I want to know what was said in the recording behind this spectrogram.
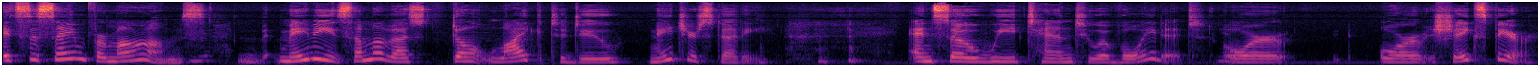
it's the same for moms. Yeah. Maybe some of us don't like to do nature study. and so we tend to avoid it yeah. or or Shakespeare.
